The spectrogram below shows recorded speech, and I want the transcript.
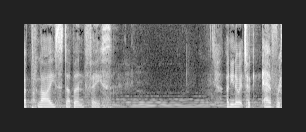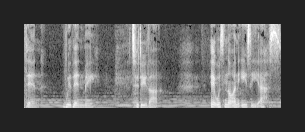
Apply stubborn faith. And you know, it took everything within me to do that. It was not an easy yes.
